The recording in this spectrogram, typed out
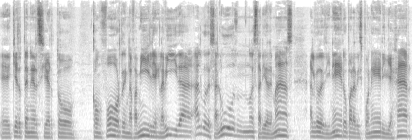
eh, quiero tener cierto confort en la familia, en la vida, algo de salud no estaría de más, algo de dinero para disponer y viajar.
